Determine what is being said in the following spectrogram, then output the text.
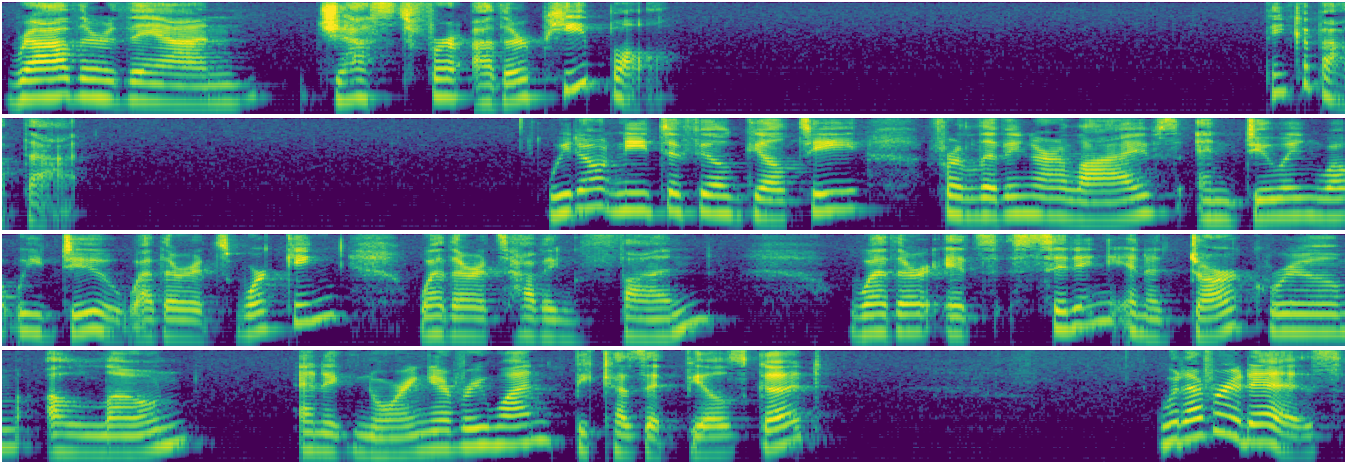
rather than just for other people. Think about that. We don't need to feel guilty for living our lives and doing what we do, whether it's working, whether it's having fun, whether it's sitting in a dark room alone and ignoring everyone because it feels good. Whatever it is,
